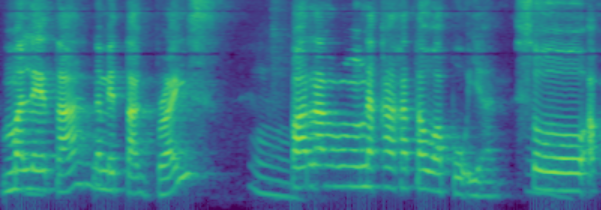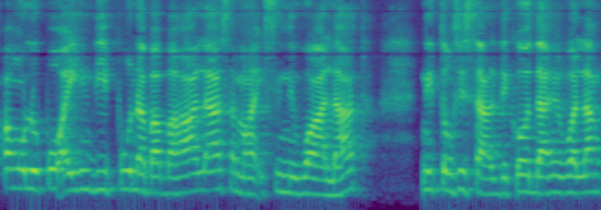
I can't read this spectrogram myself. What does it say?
Maleta na may tag price? Parang nakakatawa po yan. So, ang Pangulo po ay hindi po nababahala sa mga isiniwalat nitong si Saldico dahil walang,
